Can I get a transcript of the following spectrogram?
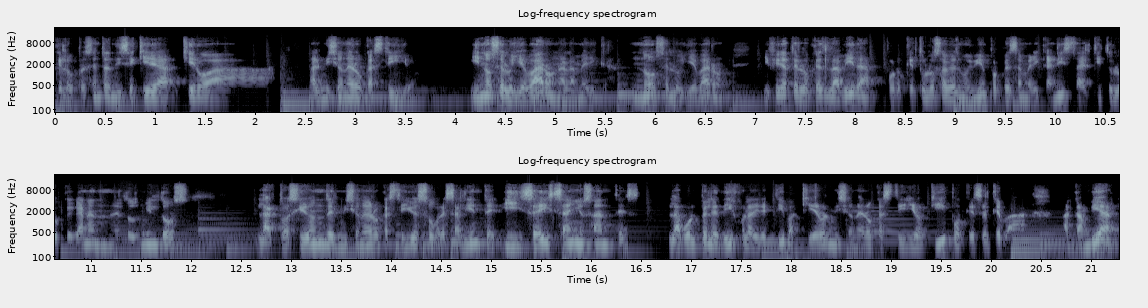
que lo presentan dice, quiero a, al misionero Castillo. Y no se lo llevaron a la América, no se lo llevaron. Y fíjate lo que es la vida, porque tú lo sabes muy bien, porque es americanista, el título que ganan en el 2002, la actuación del misionero Castillo es sobresaliente. Y seis años antes, la Volpe le dijo a la directiva, quiero al misionero Castillo aquí porque es el que va a cambiar.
